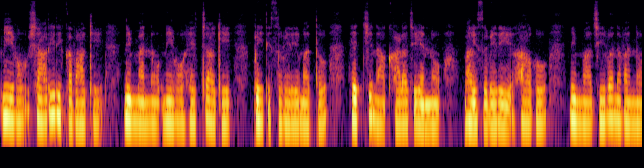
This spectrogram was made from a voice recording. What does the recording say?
ನೀವು ಶಾರೀರಿಕವಾಗಿ ನಿಮ್ಮನ್ನು ನೀವು ಹೆಚ್ಚಾಗಿ ಪ್ರೀತಿಸುವಿರಿ ಮತ್ತು ಹೆಚ್ಚಿನ ಕಾಳಜಿಯನ್ನು ವಹಿಸುವಿರಿ ಹಾಗೂ ನಿಮ್ಮ ಜೀವನವನ್ನು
